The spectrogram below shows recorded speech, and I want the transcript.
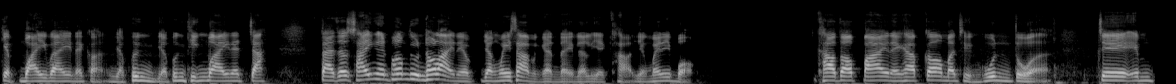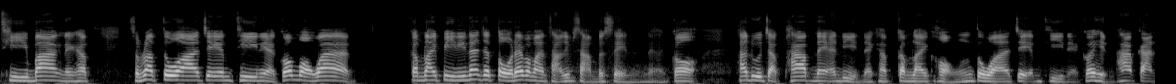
เก็บไว้ไว้นะก่อนอย่าเพิ่งอย่าเพิ่งทิ้งไว้นะจ๊ะแต่จะใช้เงินเพิ่มทุนเท่าไหร่เนี่ยยังไม่ทราบเหมือนกันในรายละเอียดข่าวยังไม่ได้บอก ข่าวต่อไปนะครับก็มาถึงหุ้นตัว JMT บ้างนะครับสำหรับตัว JMT เนี่ยก็มองว่ากำไรปีนี้น่าจะโตได้ประมาณ 33%นะก็ ถ้าดูจากภาพในอดีตนะครับกำไรของตัว JMT เนี่ยก็เห็นภาพการ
